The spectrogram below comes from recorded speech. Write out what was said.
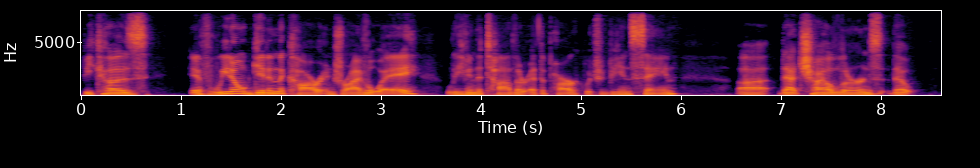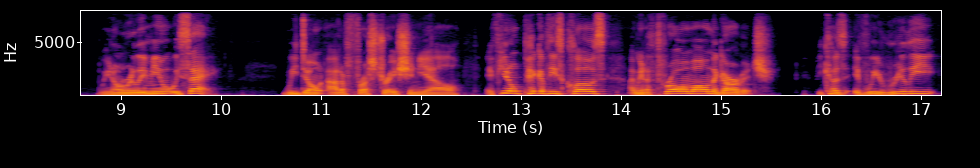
Because if we don't get in the car and drive away, leaving the toddler at the park, which would be insane, uh, that child learns that we don't really mean what we say. We don't, out of frustration, yell, if you don't pick up these clothes, I'm going to throw them all in the garbage. Because if we really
